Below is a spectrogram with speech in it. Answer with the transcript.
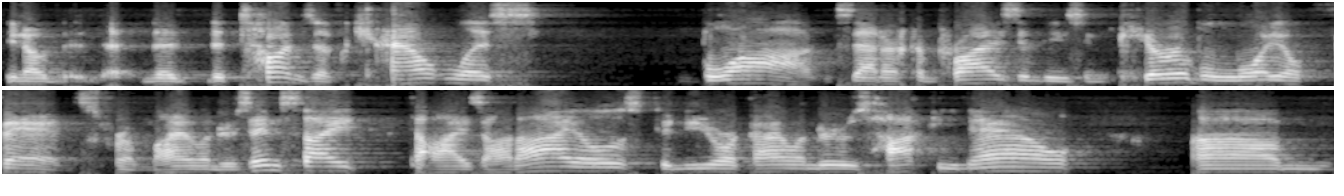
you know the, the, the tons of countless blogs that are comprised of these incurable loyal fans from Islanders Insight to Eyes on Isles to New York Islanders Hockey Now. Um,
